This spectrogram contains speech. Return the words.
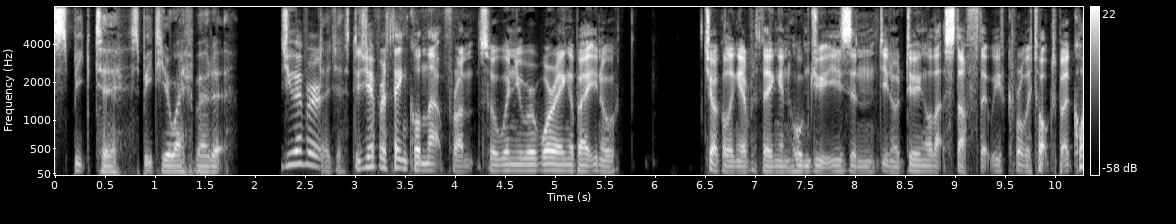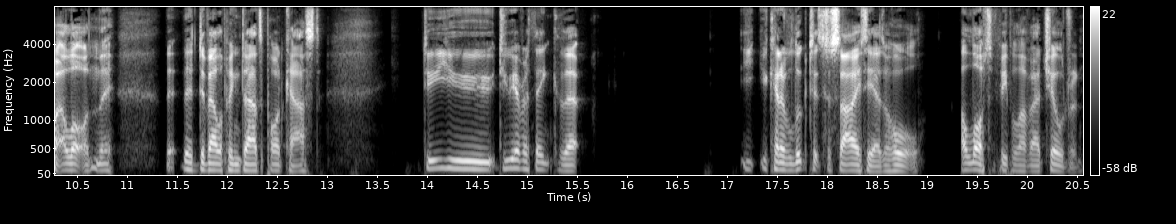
speak to speak to your wife about it. Did you ever digest did you ever think on that front? So when you were worrying about you know juggling everything and home duties and you know doing all that stuff that we've probably talked about quite a lot on the the, the developing dads podcast, do you do you ever think that you, you kind of looked at society as a whole? A lot of people have had children,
